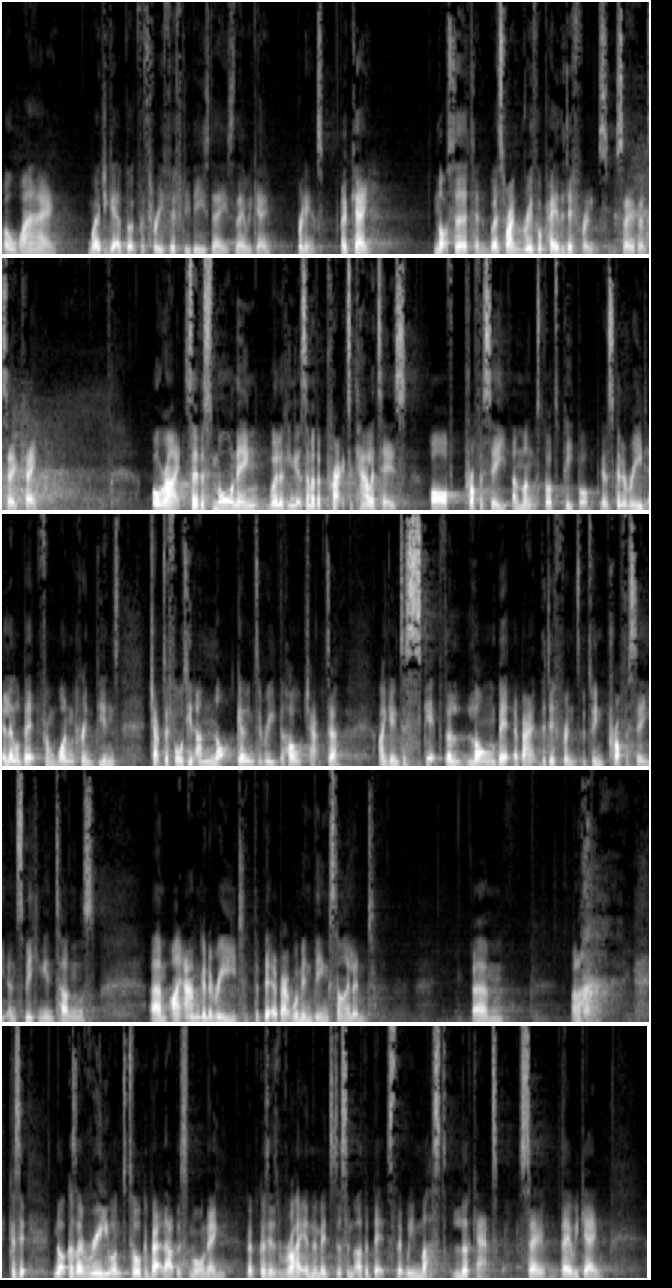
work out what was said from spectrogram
Oh wow! Where'd you get a book for 350 these days? There we go. Brilliant. Okay. Not certain. Well, that's fine. Ruth will pay the difference, so that's okay. All right, so this morning we're looking at some of the practicalities of prophecy amongst God's people. I'm just going to read a little bit from 1 Corinthians chapter 14. I'm not going to read the whole chapter. I'm going to skip the long bit about the difference between prophecy and speaking in tongues. Um, I am going to read the bit about women being silent. Um, because it, not because I really want to talk about that this morning, but because it's right in the midst of some other bits that we must look at. So there we go.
